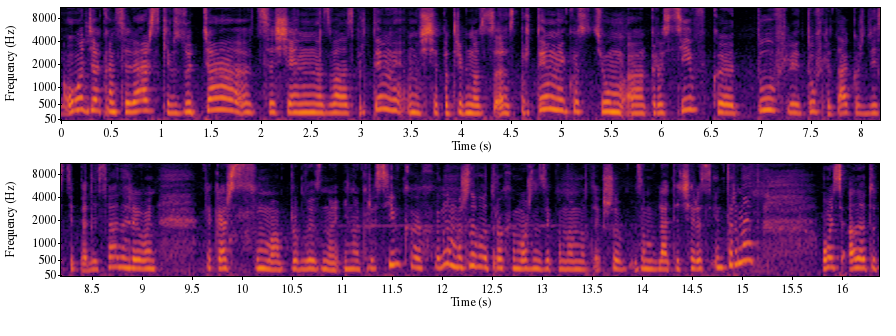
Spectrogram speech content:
Одяг, канцелярське взуття, це ще не назвала спортивний, ну ще потрібно спортивний костюм, кросівки, туфлі. Туфлі також 250 гривень. Така ж сума приблизно і на кросівках. Ну, можливо, трохи можна зекономити, якщо замовляти через інтернет. Ось, але тут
